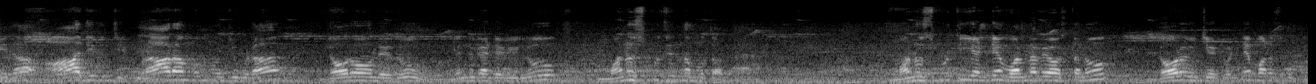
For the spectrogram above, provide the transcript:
మీద ఆది నుంచి ప్రారంభం నుంచి కూడా గౌరవం లేదు. ఎందుకంటే వీళ్ళు మనుస్మృతిని నమ్ముతారు. మనుస్మృతి అంటే వర్ణ వ్యవస్థను గౌరవించేటువంటి మనుస్మృతి.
